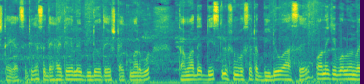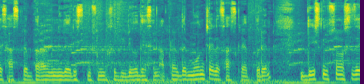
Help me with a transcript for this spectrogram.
স্ট্রাইক আছে, ঠিক আছে? দেখাইতে গেলে ভিডিওতে স্ট্রাইক মারবো। তো আমাদের ডিসক্রিপশন বক্সে একটা ভিডিও আছে। অনেকেই বলবেন, ভাই সাবস্ক্রাইব করার নিজে ডিসক্রিপশন বক্সে ভিডিও দিয়েছেন। আপনাদের মন চাইলে সাবস্ক্রাইব করেন। ডিসক্রিপশন বক্সে যে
